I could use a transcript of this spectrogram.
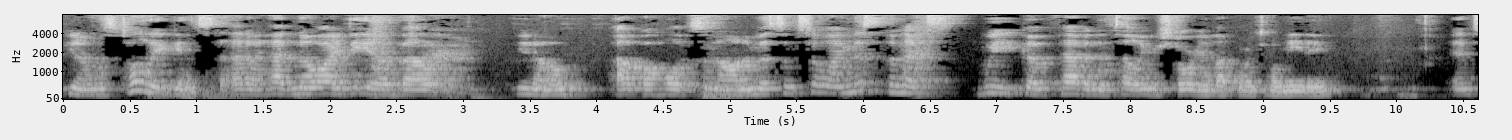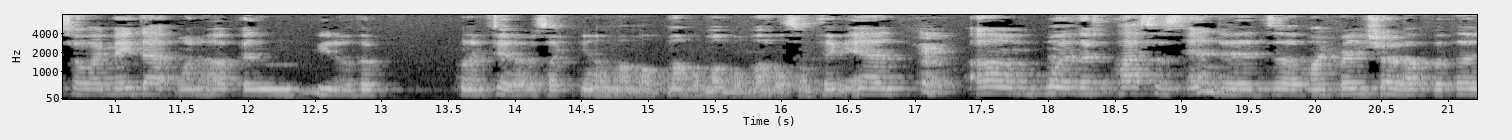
you know, was totally against that. I had no idea about, you know, Alcoholics Anonymous, and so I missed the next week of having to tell your story about going to a meeting. And so I made that one up, and you know, the when I did, I was like, you know, mumble, mumble, mumble, mumble something. And um, when the classes ended, uh, my friend showed up with a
